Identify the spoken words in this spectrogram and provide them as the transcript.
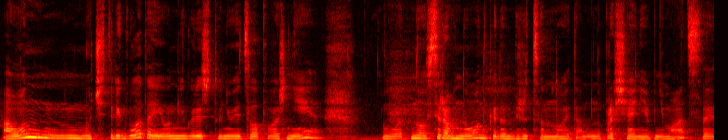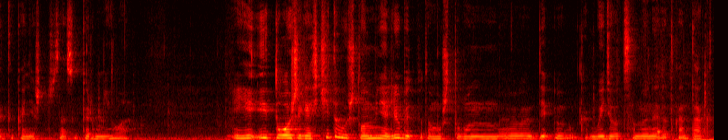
А он ему 4 года, и он мне говорит, что у него есть дела поважнее. Вот. Но все равно он, когда он бежит со мной там на прощание обниматься, это, конечно, супер мило. И, и тоже я считываю, что он меня любит, потому что он э, э, как бы идет со мной на этот контакт.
